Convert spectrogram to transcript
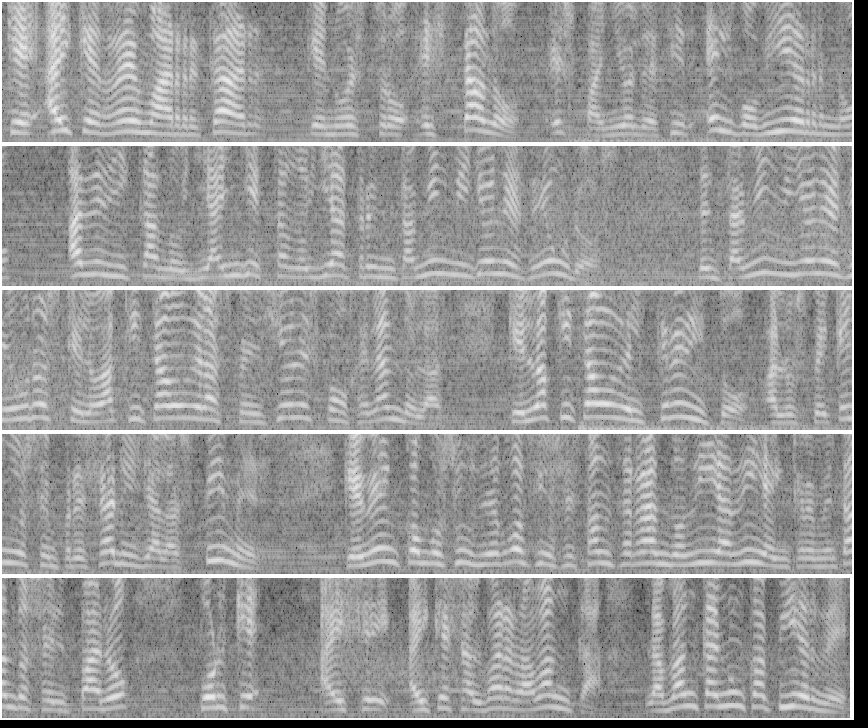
que hay que remarcar que nuestro Estado español, es decir, el gobierno, ha dedicado y ha inyectado ya 30.000 millones de euros 30.000 millones de euros que lo ha quitado de las pensiones congelándolas, que lo ha quitado del crédito a los pequeños empresarios y a las pymes, que ven cómo sus negocios están cerrando día a día, incrementándose el paro, porque hay que salvar a la banca. La banca nunca pierde.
